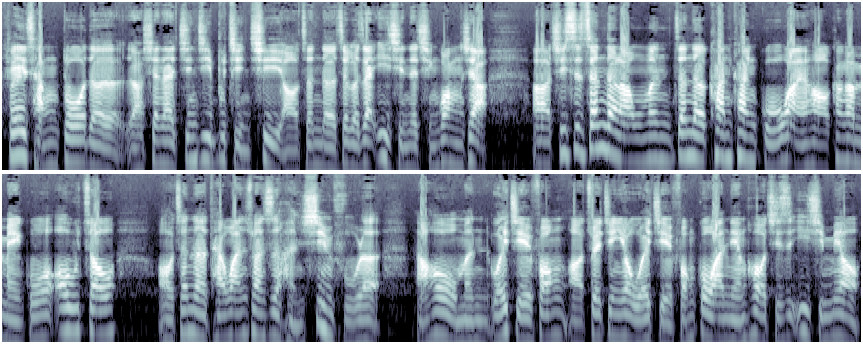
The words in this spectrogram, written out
非常多的啊，现在经济不景气啊，真的这个在疫情的情况下。啊，其实真的啦，我们真的看看国外哈，看看美国、欧洲哦，真的台湾算是很幸福了。然后我们微解封啊，最近又微解封，过完年后其实疫情没有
